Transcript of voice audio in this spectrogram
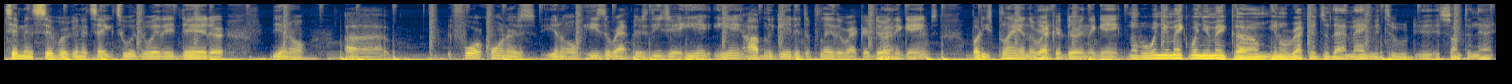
Tim and Sid were gonna take to it the way they did, or you know. Uh, 4Korners, you know, he's the Raptors DJ. He ain't he ain't obligated to play the record during right. the games, but he's playing the yeah. record during the game. No, but when you make when you make um, you know records of that magnitude, it's something that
